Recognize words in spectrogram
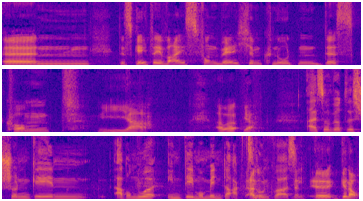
Ähm, das Gateway weiß, von welchem Knoten das kommt. Ja. Aber ja. Also wird es schon gehen, aber nur in dem Moment der Aktion also, quasi. Äh, genau.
